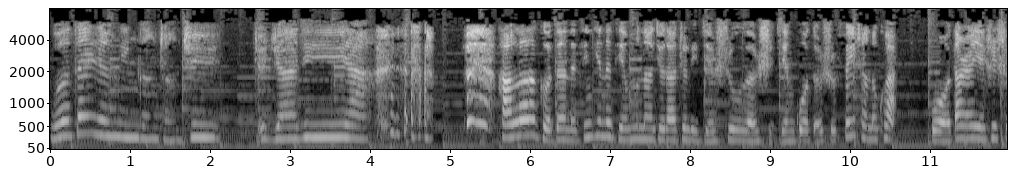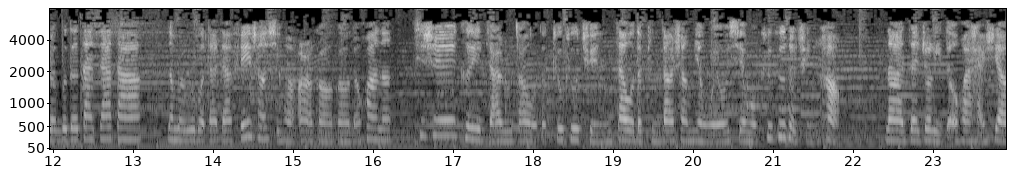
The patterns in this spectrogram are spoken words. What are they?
我在人民广场吃炸鸡呀！好了，果断的今天的节目呢就到这里结束了。时间过得是非常的快，我当然也是舍不得大家的。那么如果大家非常喜欢二高高的话呢，其实可以加入到我的 QQ 群，在我的频道上面我有写我 QQ 的群号。那在这里的话，还是要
